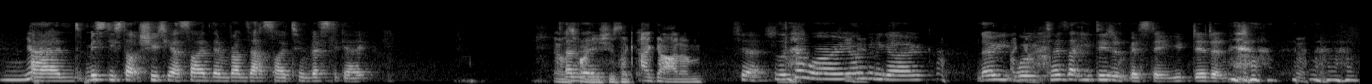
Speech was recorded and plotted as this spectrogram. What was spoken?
Yep. And Misty starts shooting outside, then runs outside to investigate. That was And funny. then- She's like, I got him. Yeah, she's like, don't worry, I'm gonna go. No, you, well, it turns out you didn't, Misty. You didn't. and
